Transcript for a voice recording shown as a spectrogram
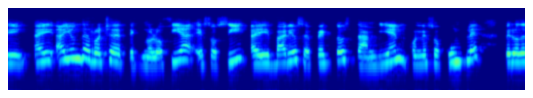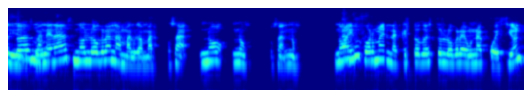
Sí, hay, hay un derroche de tecnología, eso sí, hay varios efectos también, con eso cumple, pero de todas maneras no logran amalgamar, o sea, no, no, o sea, no. No hay forma en la que todo esto logre una cohesión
